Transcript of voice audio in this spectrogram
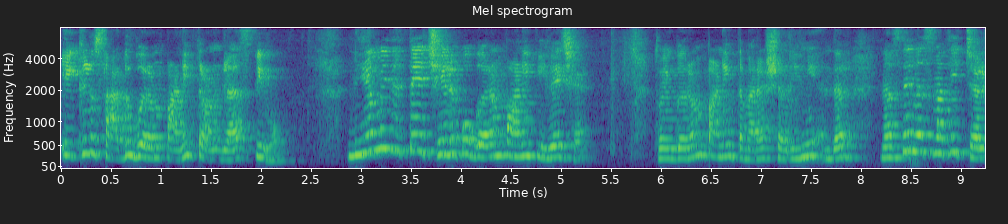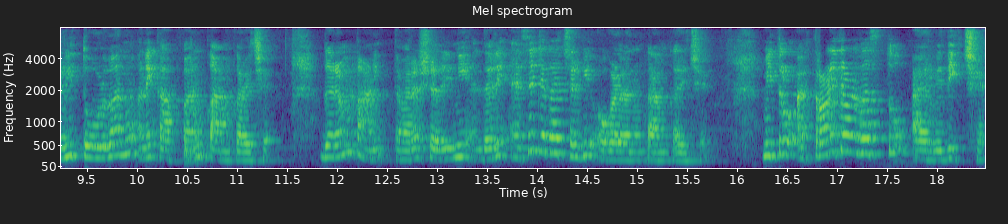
એકલું સાદું ગરમ પાણી ત્રણ ગ્લાસ પીવો. નિયમિત રીતે જે લોકો ગરમ પાણી પીવે છે તો એ ગરમ પાણી તમારા શરીરની અંદર નસે નસમાંથી ચરબી તોડવાનું અને કાપવાનું કામ કરે છે. ગરમ પાણી તમારા શરીરની અંદર એંસી ટકા ચરબી ઓગાળવાનું કામ કરે છે. મિત્રો, આ ત્રણે ત્રણ વસ્તુ આયુર્વેદિક છે.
